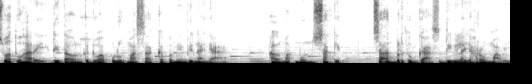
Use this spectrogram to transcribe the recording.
Suatu hari di tahun ke-20 masa kepemimpinannya, Al-Ma'mun sakit saat bertugas di wilayah Romawi.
